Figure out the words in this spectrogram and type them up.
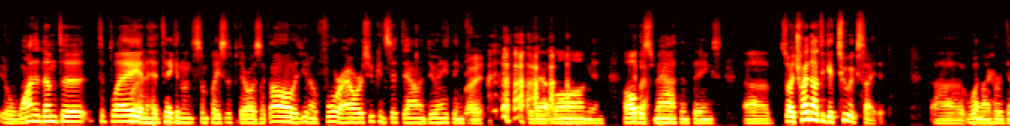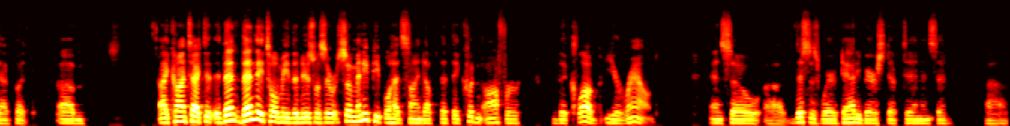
you know wanted them to to play right. and had taken them to some places, but they're always like, oh, you know, four hours, who can sit down and do anything for, right. for that long, and all yeah. this math and things. Uh, so I tried not to get too excited uh, when I heard that, but um, I contacted. Then then they told me the news was there were so many people had signed up that they couldn't offer the club year round, and so uh, this is where Daddy Bear stepped in and said. Uh,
